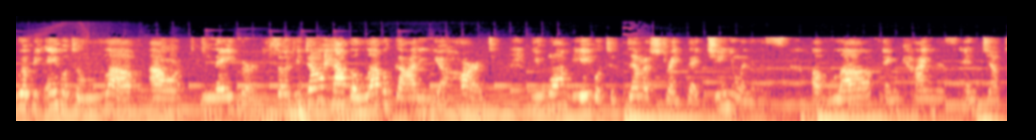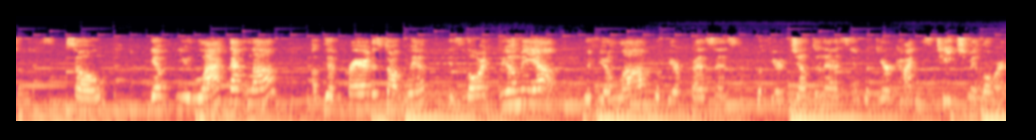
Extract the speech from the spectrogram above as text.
we'll be able to love our neighbor. So if you don't have the love of God in your heart, you won't be able to demonstrate that genuineness of love and kindness and gentleness. So if you lack that love, a good prayer to start with is Lord, fill me up with your love, with your presence, with your gentleness, and with your kindness. Teach me, Lord,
